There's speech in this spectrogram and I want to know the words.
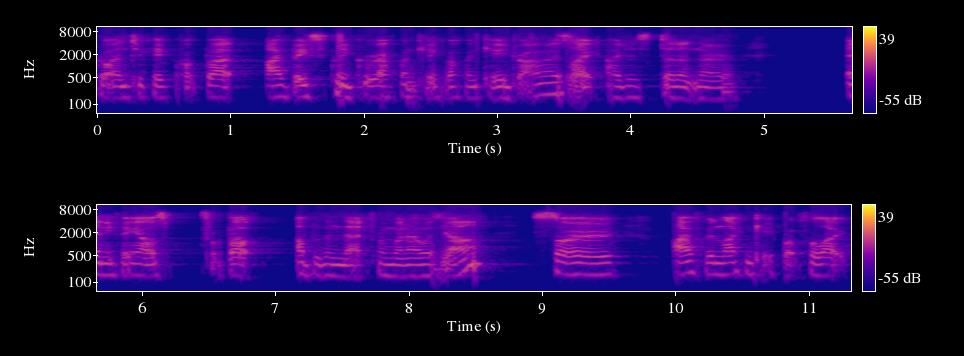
got into K-pop, but I basically grew up on K-pop and K-dramas. Like I just didn't know anything else about other than that from when I was young. So I've been liking K-pop for like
